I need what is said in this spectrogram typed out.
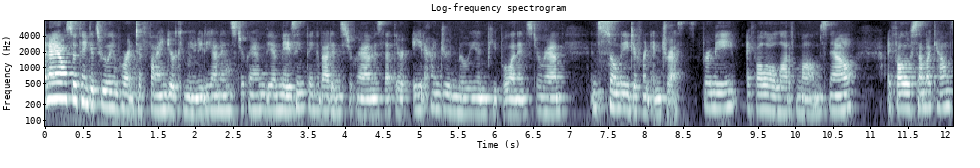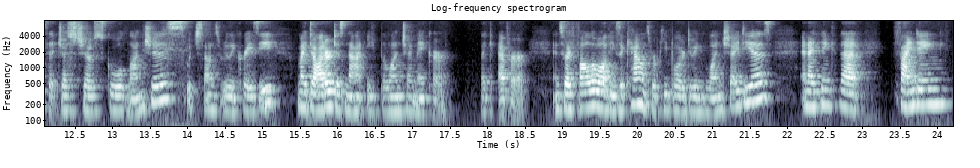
and I also think it's really important to find your community on Instagram. The amazing thing about Instagram is that there are 800 million people on Instagram and so many different interests. For me, I follow a lot of moms now. I follow some accounts that just show school lunches, which sounds really crazy. My daughter does not eat the lunch I make her, like ever. And so I follow all these accounts where people are doing lunch ideas. And I think that finding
